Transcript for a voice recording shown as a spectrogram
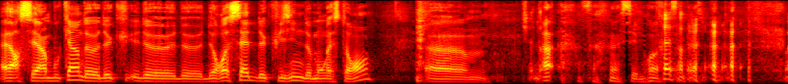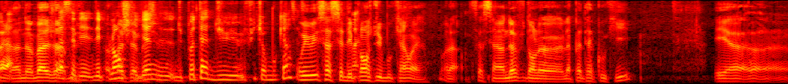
Alors, c'est un bouquin de, de cu- de- de- de recettes de cuisine de mon restaurant. Euh, J'adore. ah, c'est moi. Très sympathique. Voilà. Un hommage Ça, c'est des, des planches qui viennent du- peut-être du futur bouquin Oui, oui, ça, c'est des Ouais. planches du bouquin, ouais. Voilà. Ça, c'est un œuf dans le- la pâte à cookies. Et euh,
